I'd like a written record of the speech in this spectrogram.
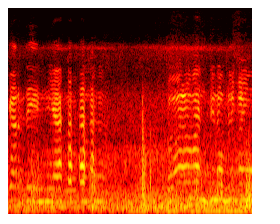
Gardenia. Oo ano naman, dinoble pa yung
